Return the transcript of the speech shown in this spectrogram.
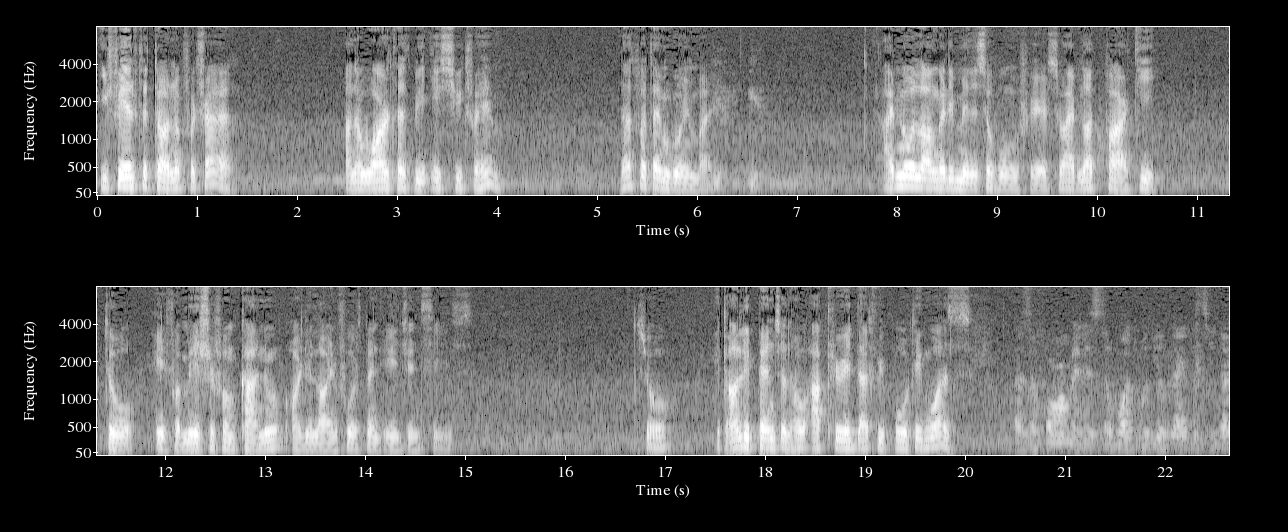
he failed to turn up for trial, and a warrant has been issued for him. That's what I'm going by. I'm no longer the Minister of Home Affairs, so I'm not party to information from CANU or the law enforcement agencies. So it all depends on how accurate that reporting was. As a former minister, what would you have liked to see done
